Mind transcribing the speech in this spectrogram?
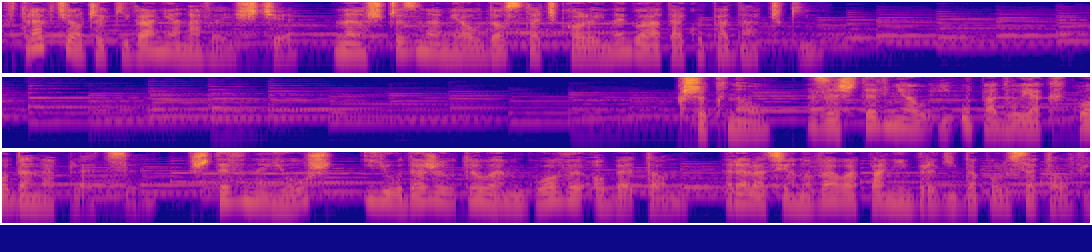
W trakcie oczekiwania na wejście, mężczyzna miał dostać kolejnego ataku padaczki. Krzyknął, zesztywniał i upadł jak kłoda na plecy, sztywny już, i uderzył tyłem głowy o beton, relacjonowała pani Brygida Polsatowi.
